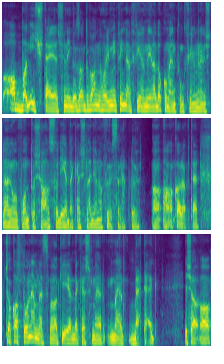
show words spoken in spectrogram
Abban is teljesen igazad van, hogy mint minden filmnél, a dokumentumfilmnél is nagyon fontos az, hogy érdekes legyen a főszereplő, a, a, a karakter. Csak attól nem lesz valaki érdekes, mert, mert beteg, és a, a,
